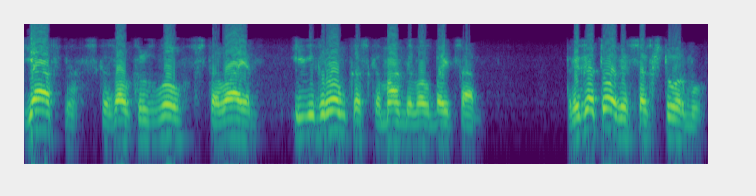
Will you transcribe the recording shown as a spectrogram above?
ясно, сказал Круглов, вставая, и негромко скомандовал бойцам. Приготовиться к штурму.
